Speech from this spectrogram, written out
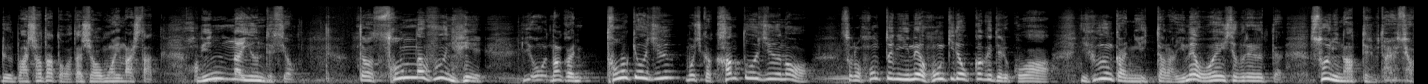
る場所だと私は思いました。みんな言うんですよ。だからそんなふうによなんか東京中？もしくは関東中のその本当に夢を本気で追っかけてる子は育文館に行ったら夢を応援してくれるってそういうふうになってるみたいですよ。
